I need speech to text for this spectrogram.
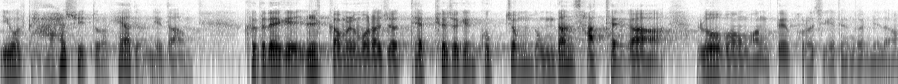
이걸 다 할 수 있도록 해야 됩니다. 그들에게 일감을 몰아줘 대표적인 국정농단 사태가 로보암 왕때 벌어지게 된 겁니다.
